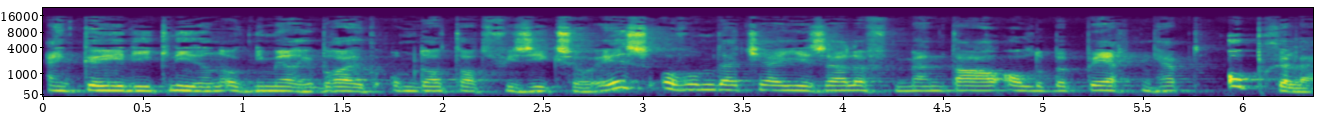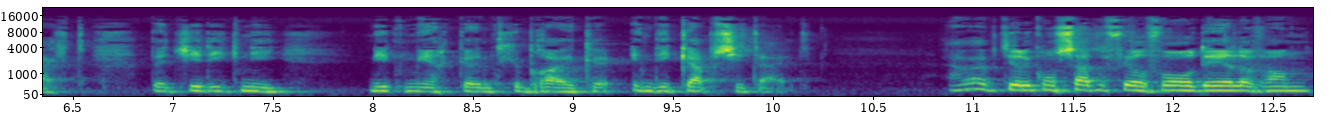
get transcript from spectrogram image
En kun je die knie dan ook niet meer gebruiken omdat dat fysiek zo is? Of omdat jij jezelf mentaal al de beperking hebt opgelegd dat je die knie niet meer kunt gebruiken in die capaciteit? En we hebben natuurlijk ontzettend veel voordelen van,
